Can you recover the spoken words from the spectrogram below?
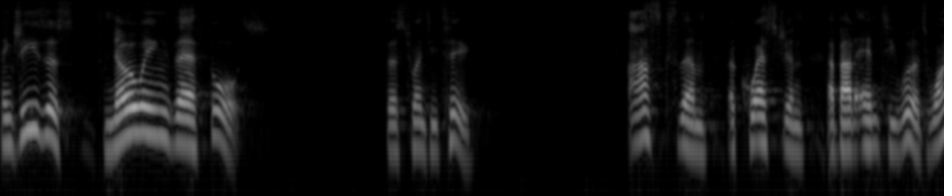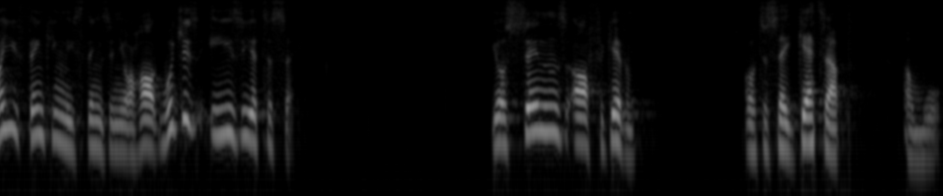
And Jesus, knowing their thoughts, verse 22, asks them a question about empty words. Why are you thinking these things in your heart? Which is easier to say? Your sins are forgiven. Or to say, get up and walk.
